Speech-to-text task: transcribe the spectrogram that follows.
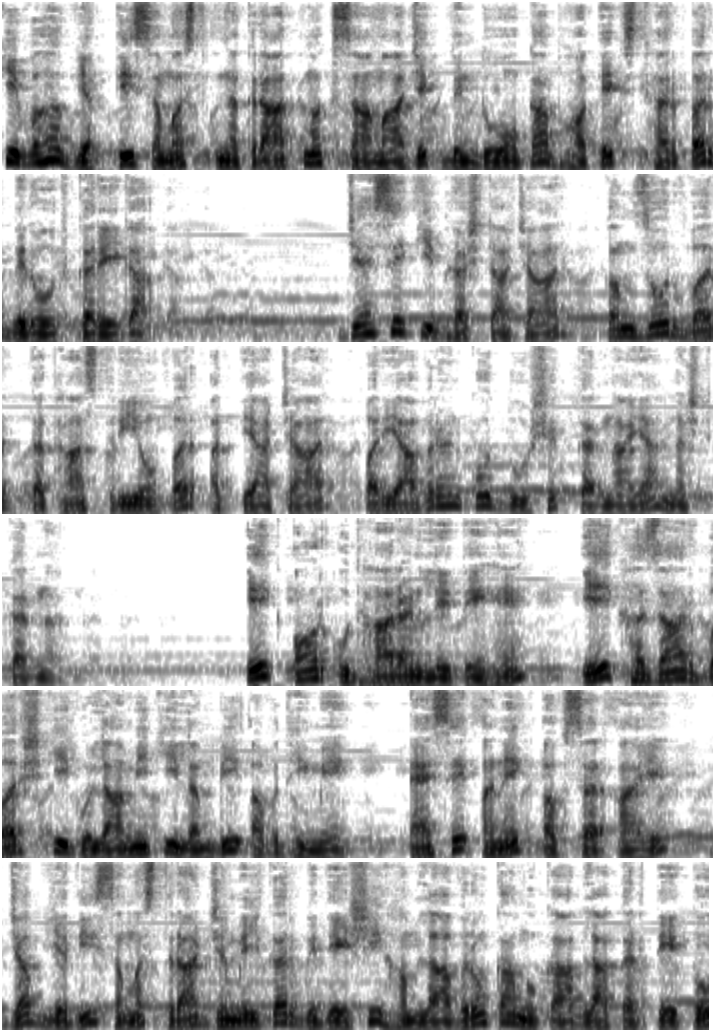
कि वह व्यक्ति समस्त नकारात्मक सामाजिक बिंदुओं का भौतिक स्तर पर विरोध करेगा। जैसे कि भ्रष्टाचार, कमज़ोर वर्ग तथा स्त्रियों पर अत्याचार, पर्यावरण को दूषित करना या नष्ट करना। एक और उदाहरण लेते हैं, एक हज़ार वर्ष की गुलामी की लंबी अवधि में। ऐसे अनेक अवसर आए, जब यदि समस्त राज्य मिलकर विदेशी हमलावरों का मुकाबला करते तो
